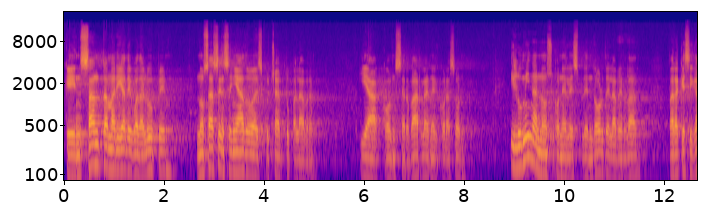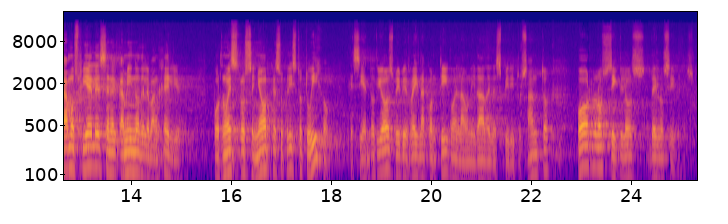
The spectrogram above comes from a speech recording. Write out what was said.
que en Santa María de Guadalupe nos has enseñado a escuchar tu palabra y a conservarla en el corazón. Ilumínanos con el esplendor de la verdad para que sigamos fieles en el camino del Evangelio. Por nuestro Señor Jesucristo, tu Hijo, que siendo Dios vive y reina contigo en la unidad del Espíritu Santo, por los siglos de los siglos.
